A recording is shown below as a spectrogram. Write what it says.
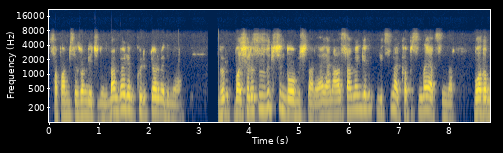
sapan bir sezon geçirdiniz. Ben böyle bir kulüp görmedim ya. Başarısızlık için doğmuşlar ya. Yani Arsene Wenger gitsinler kapısında yatsınlar. Bu adamı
